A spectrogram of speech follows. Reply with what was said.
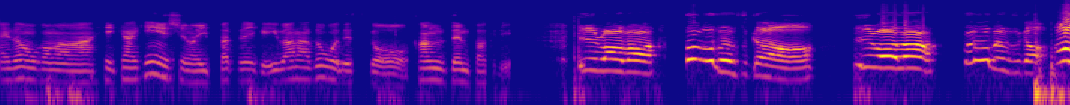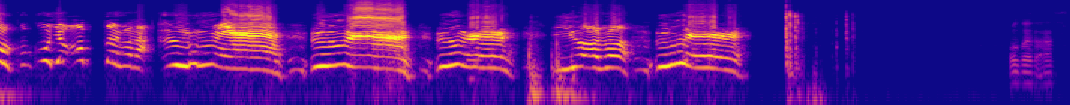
はい、どうもこんばんは。ヒカキン種の一発撃、イワナどこですか？完全パクリ。イワナ、どこですか？イワナ、どこですか？あ、ここにあったイワナうめえうめえうめえイワナ、うめえお疲れ様です。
